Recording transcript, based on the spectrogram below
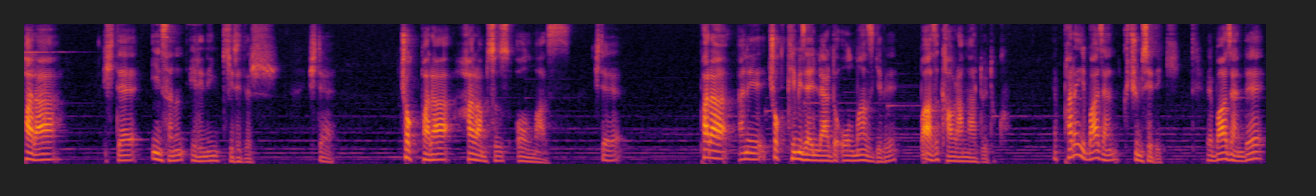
para işte insanın elinin kiridir. İşte çok para haramsız olmaz. İşte para hani çok temiz ellerde olmaz gibi bazı kavramlar duyduk. E, parayı bazen küçümsedik ve bazen de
